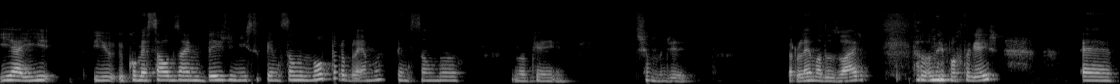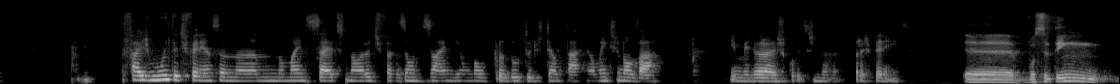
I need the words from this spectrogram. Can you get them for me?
E aí, e, e começar o design desde o início pensando no problema, pensando no que chama de problema do usuário, falando em português, é, faz muita diferença na, no mindset na hora de fazer um design de um novo produto, de tentar realmente inovar e melhorar as coisas para a experiência. É, você tem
